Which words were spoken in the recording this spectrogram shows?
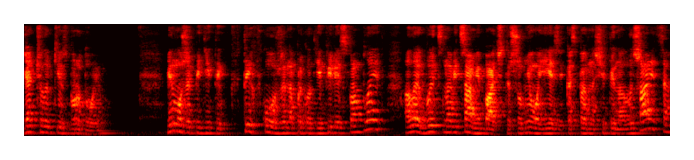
для чоловіків з бородою. Він може підійти в тих, в кого вже, наприклад, є Philips One Blade, але ви навіть самі бачите, що в нього є якась певна щитина лишається.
